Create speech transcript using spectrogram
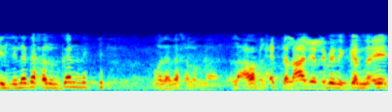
اللي لا دخلوا الجنة ولا دخلوا النار. الأعراف الحتة العالية اللي بين الجنة إيه؟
